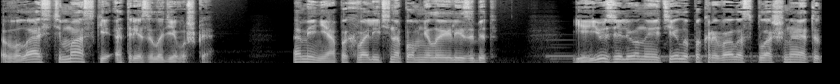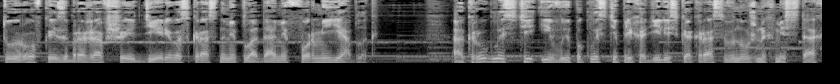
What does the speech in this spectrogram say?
«Власть маски», — отрезала девушка. «А меня похвалить», — напомнила Элизабет. Ее зеленое тело покрывала сплошная татуировка, изображавшая дерево с красными плодами в форме яблок. Округлости и выпуклости приходились как раз в нужных местах,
